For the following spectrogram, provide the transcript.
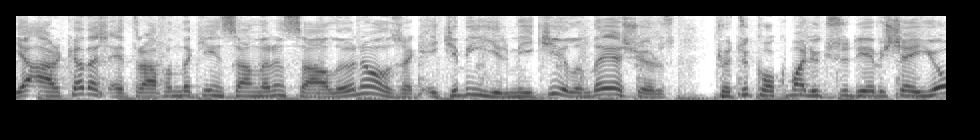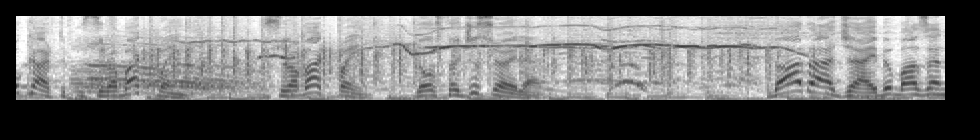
Ya arkadaş etrafındaki insanların sağlığı ne olacak? 2022 yılında yaşıyoruz. Kötü kokma lüksü diye bir şey yok artık. Kusura bakmayın. Kusura bakmayın. Dostacı söyler. Daha da acayibi bazen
